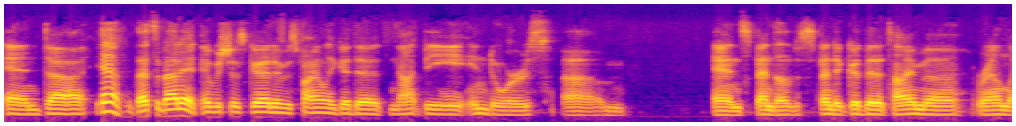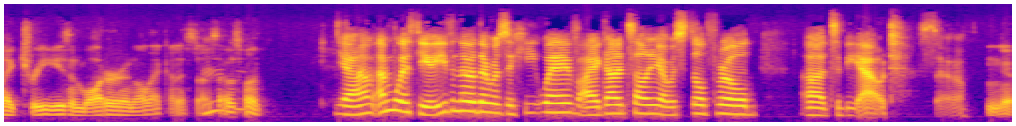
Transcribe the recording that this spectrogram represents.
and uh, yeah, that's about it. It was just good. It was finally good to not be indoors um, and spend a spend a good bit of time uh, around like trees and water and all that kind of stuff. So that was Mhm. fun. Yeah, I'm, I'm with you. Even though there was a heat wave, I gotta tell you, I was still thrilled uh, to be out. So, Yeah.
